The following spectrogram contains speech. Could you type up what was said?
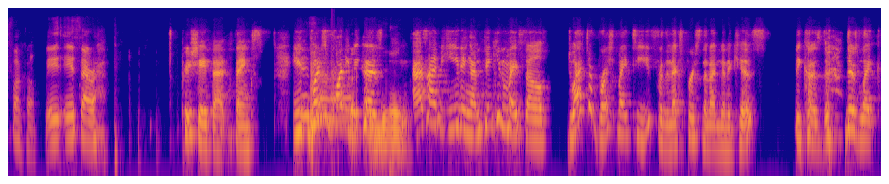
fuck up. It, it's a wrap. Appreciate that. Thanks. You, It's but it's funny because as I'm eating, I'm thinking to myself, do I have to brush my teeth for the next person that I'm going to kiss? Because there, there's like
